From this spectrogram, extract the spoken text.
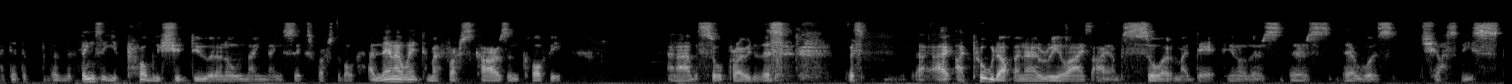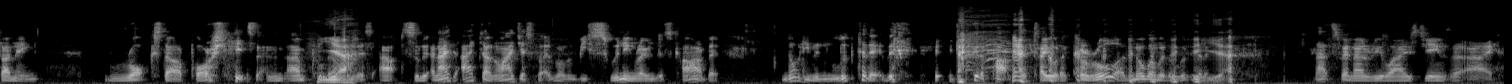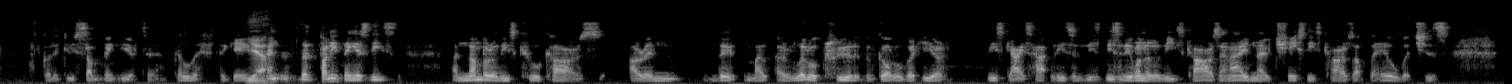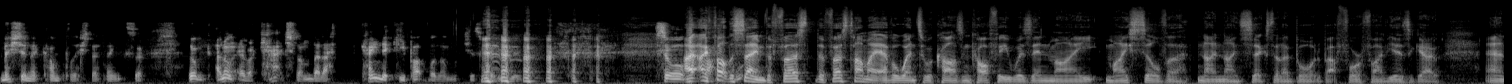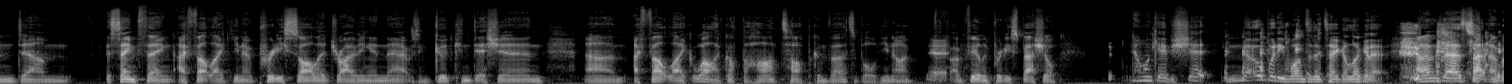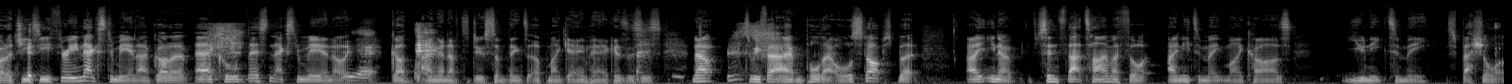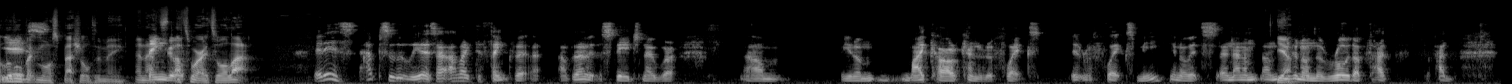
I did the, the, the, things that you probably should do with an old 996, first of all. And then I went to my first Cars and Coffee, and I was so proud of this. this I, I pulled up and I realized I am so out of my depth. You know, there's there's there was just these stunning rock star Porsches, and I'm pulling yeah. this absolute. And I I don't know. I just thought everyone would be swooning around this car, but nobody even looked at it. it could have parked a Toyota Corolla. No one would have looked at it. Yeah that's when I realised, James, that I I've got to do something here to, to lift the game. Yeah. And the funny thing is, these a number of these cool cars are in the my, our little crew that we've got over here. These guys have these are these, these are the owner of these cars, and I now chase these cars up the hill, which is mission accomplished. I think so. I don't, I don't ever catch them, but I kind of keep up with them, which is pretty good. So I, I, felt the same. The first the first time I ever went to a Cars and Coffee was in my my silver 996 that I bought about four or five years ago, and um, the same thing. I felt like you know pretty solid driving in there. It was in good condition. Um, I felt like well, I've got the hardtop convertible. You know, I'm, yeah. I'm feeling pretty special no one gave a shit. Nobody wanted to take a look at it. And I'm there sat, I've got a GT3 next to me, and I've got a air cooled this next to me, and I'm like, yeah. God, I'm gonna have to do something to up my game here because this is now. To be fair, I haven't pulled out all the stops, but I, you know, since that time, I thought I need to make my cars unique to me, special, a yes. little bit more special to me, and that's, that's where it's all at. It is absolutely is. I, I like to think that I'm now at the stage now where, um, you know, my car kind of reflects it reflects me. You know, it's and, I'm, I'm yeah. even on the road. I've had I've had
